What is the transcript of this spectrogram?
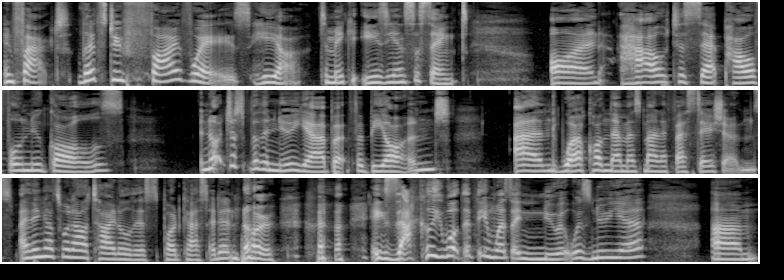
In fact, let's do five ways here to make it easy and succinct on how to set powerful new goals, not just for the new year, but for beyond, and work on them as manifestations. I think that's what I'll title this podcast. I didn't know exactly what the theme was, I knew it was New Year. Um,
